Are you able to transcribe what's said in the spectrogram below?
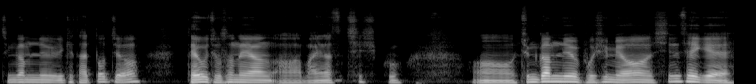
증감률 이렇게 다 떴죠. 대우조선해양 아 마이너스 79. 어 증감률 보시면 신세계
